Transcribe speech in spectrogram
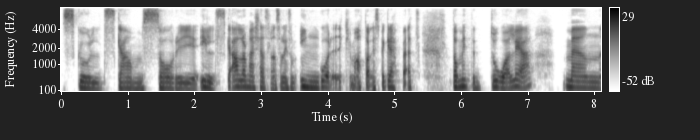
skuld, skam, sorg, ilska. Alla de här känslorna som liksom ingår i klimatångestbegreppet. De är inte dåliga, men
